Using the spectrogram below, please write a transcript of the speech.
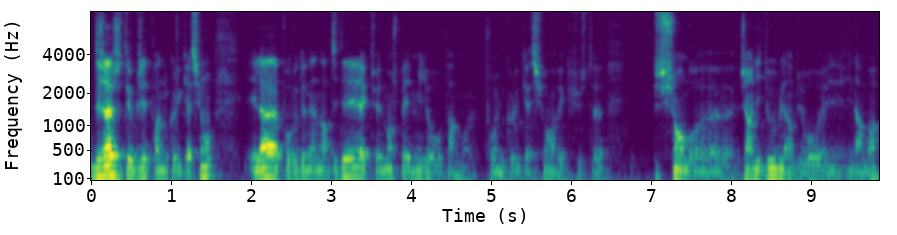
déjà j'étais obligé de prendre une colocation. Et là, pour vous donner un ordre d'idée, actuellement je paye 1000 euros par mois pour une colocation avec juste chambre, j'ai un lit double, un bureau et une armoire.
